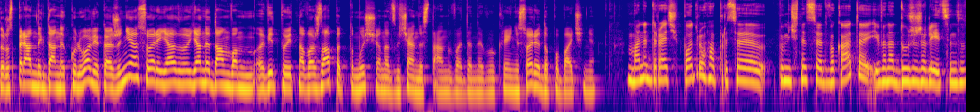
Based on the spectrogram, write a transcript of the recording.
розпорядник даних у Львові каже: Ні, sorry, я я не дам вам відповідь на ваш запит, тому що надзвичайний стан введений в Україні. Sorry, до побачення. У мене, до речі, подруга про це помічниця адвоката, і вона дуже жаліється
